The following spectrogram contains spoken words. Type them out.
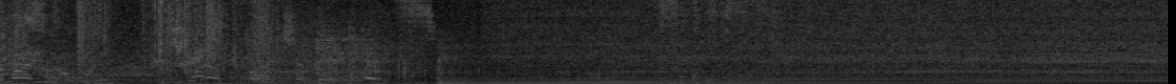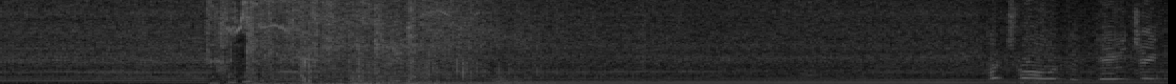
Am I in the way? What a bunch of idiots. Patrol is engaging.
